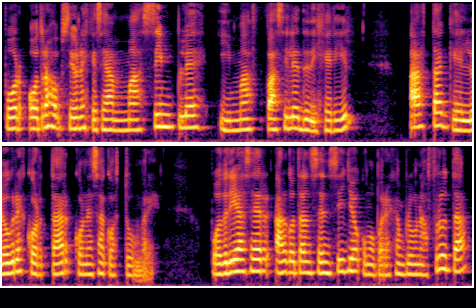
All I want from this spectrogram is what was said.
por otras opciones que sean más simples y más fáciles de digerir hasta que logres cortar con esa costumbre. Podría ser algo tan sencillo como por ejemplo una fruta,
